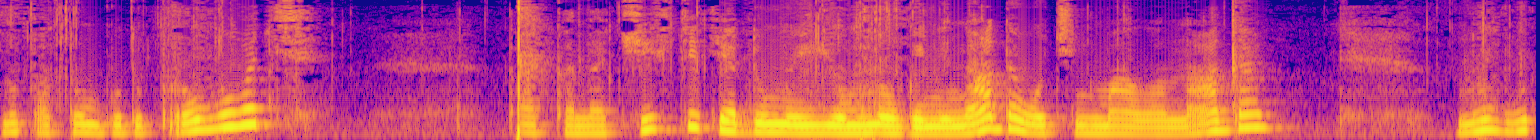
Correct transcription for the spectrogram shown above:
Ну, потом буду пробовать, как она чистить. Я думаю, ее много не надо, очень мало надо. Ну, вот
